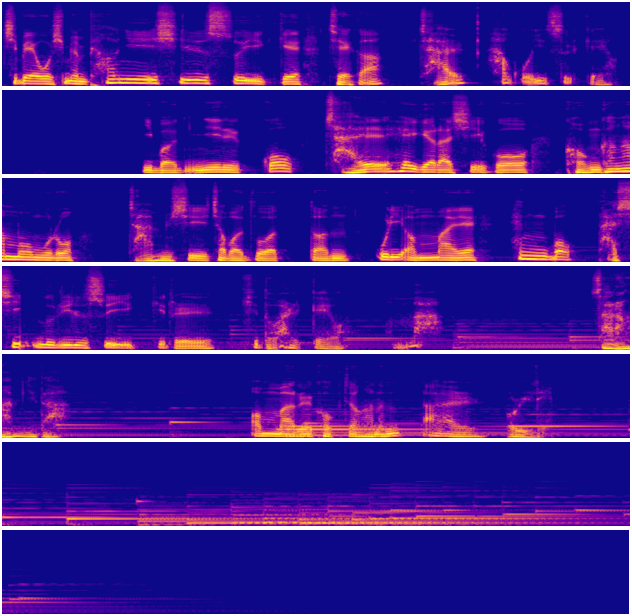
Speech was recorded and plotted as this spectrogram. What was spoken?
집에 오시면 편히 쉴 수 있게 제가 잘 하고 있을게요. 이번 일 꼭 잘 해결하시고 건강한 몸으로 잠시 접어두었던 우리 엄마의 행복 다시 누릴 수 있기를 기도할게요. 엄마. 사랑합니다. 엄마를 걱정하는 딸 올림.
